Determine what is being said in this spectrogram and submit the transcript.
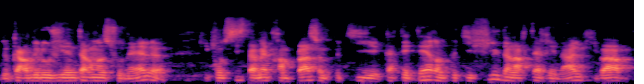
de cardiologie interventionnelle qui consiste à mettre en place un petit cathéter, un petit fil dans l'artère rénale qui va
